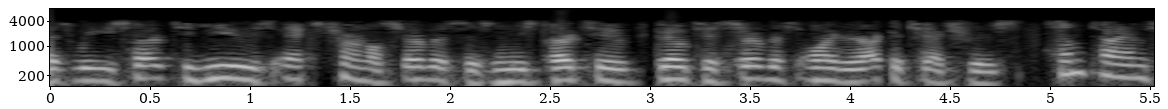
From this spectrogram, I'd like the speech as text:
as we start to use external services and we start to go to service-oriented architectures, sometimes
